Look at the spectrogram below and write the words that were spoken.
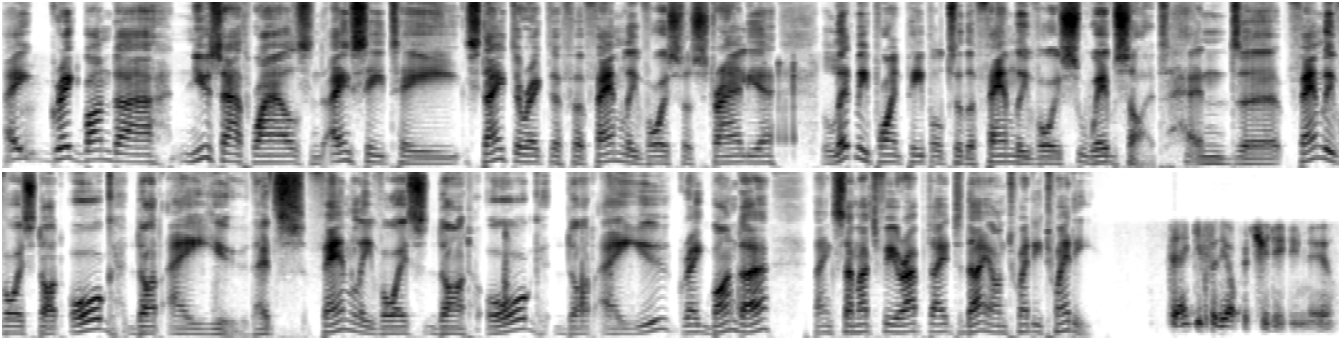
Hey, Greg Bondar, New South Wales and ACT State Director for Family Voice Australia. Let me point people to the Family Voice website and uh, familyvoice.org.au. That's familyvoice.org.au. Greg Bondar, thanks so much for your update today on 2020. Thank you for the opportunity, Neil.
